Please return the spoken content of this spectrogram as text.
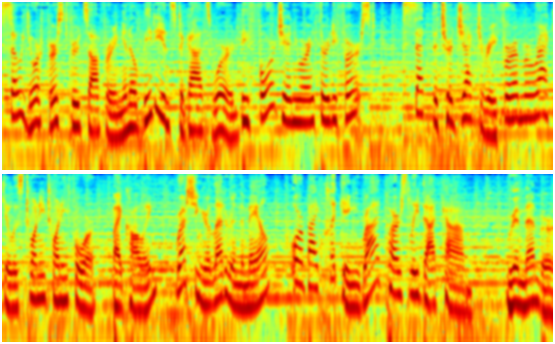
Sow your first fruits offering in obedience to God's word before January 31st. Set the trajectory for a miraculous 2024 by calling, rushing your letter in the mail, or by clicking rodparsley.com. Remember,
